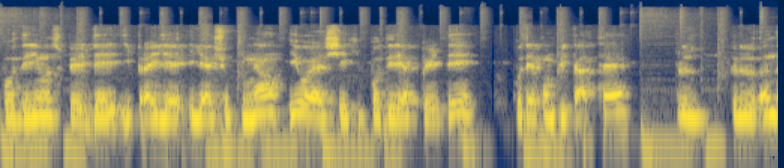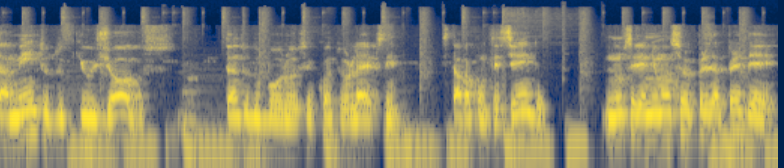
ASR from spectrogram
poderíamos perder e para ele ele achou que não. Eu achei que poderia perder, poderia complicar até pelo, pelo andamento do que os jogos, tanto do Borussia quanto do Leipzig, estava acontecendo. Não seria nenhuma surpresa perder.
